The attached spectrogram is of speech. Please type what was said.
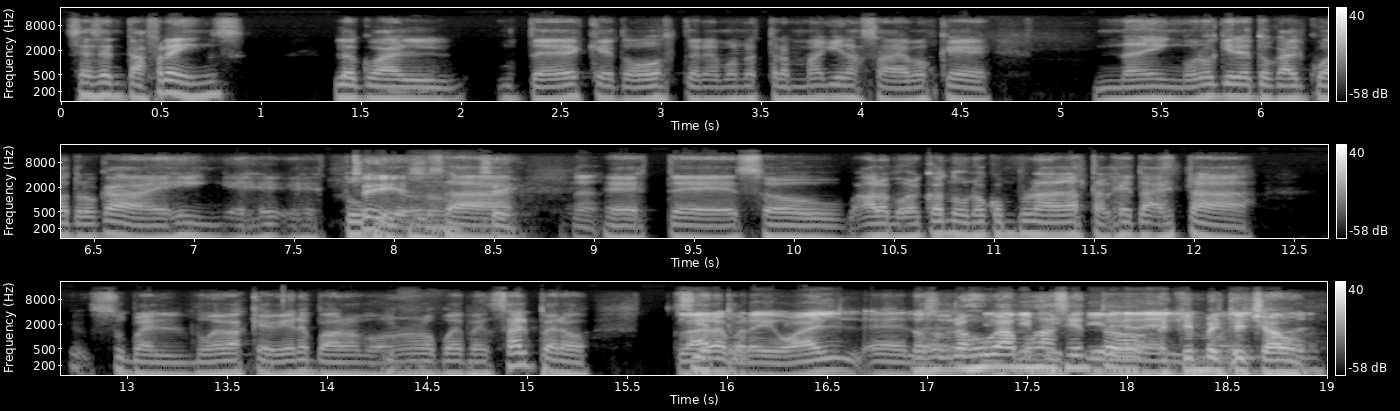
60 frames, lo cual ustedes que todos tenemos nuestras máquinas sabemos que ninguno quiere tocar 4K, es, in- es, es Sí, estúpido. eso, o sea, sí. Este, so, a lo mejor cuando uno compra una de las tarjetas estas súper nuevas que vienen, pues a lo mejor uno no lo puede pensar, pero Claro, siento- pero igual. eh, Nosotros jugamos a invertir 100 en Hay que invertir, chavo.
